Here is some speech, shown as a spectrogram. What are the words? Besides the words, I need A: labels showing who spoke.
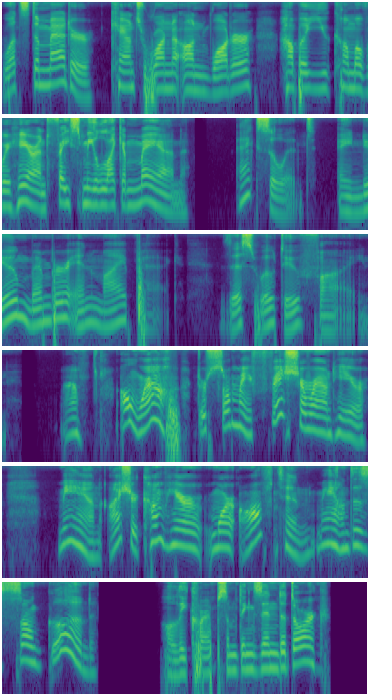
A: What's the matter? Can't run on water? How about you come over here and face me like a man? Excellent. A new member in my pack. This will do fine.
B: Uh, oh wow, there's so many fish around here. Man, I should come here more often. Man, this is so good.
A: Holy crap, something's in the dark.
